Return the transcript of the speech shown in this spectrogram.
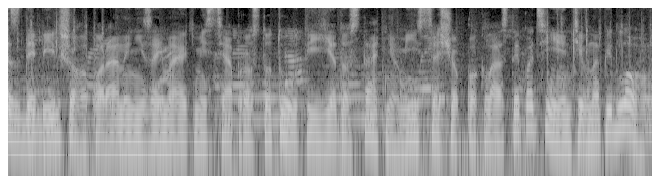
Здебільшого поранені займають місця просто тут, і є достатньо місця, щоб покласти пацієнтів на підлогу.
